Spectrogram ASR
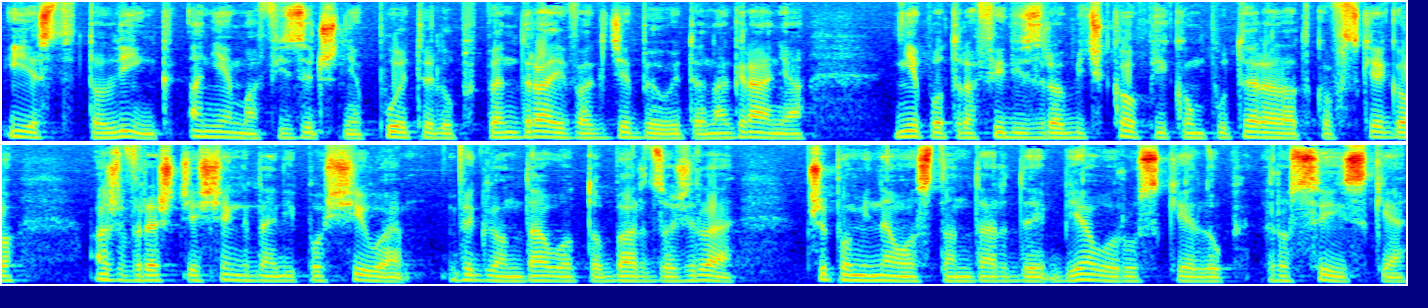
i jest to link, a nie ma fizycznie płyty lub pendrive'a, gdzie były te nagrania. Nie potrafili zrobić kopii komputera Latkowskiego, aż wreszcie sięgnęli po siłę. Wyglądało to bardzo źle. Przypominało standardy białoruskie lub rosyjskie.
